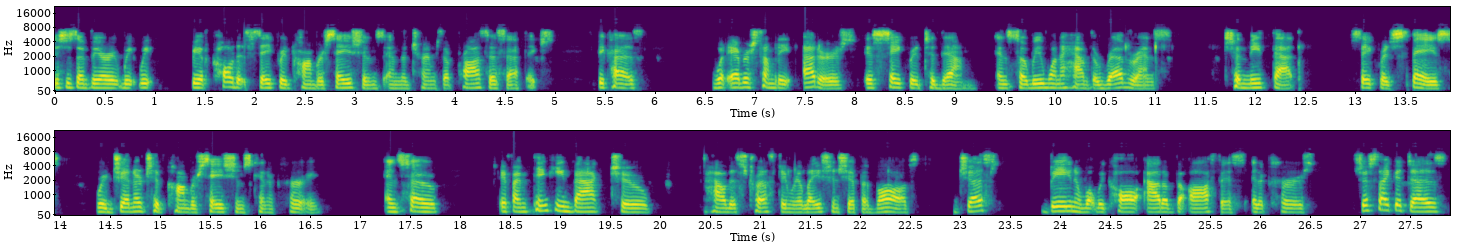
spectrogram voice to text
This is a very, we, we, we have called it sacred conversations in the terms of process ethics because whatever somebody utters is sacred to them. And so we want to have the reverence to meet that sacred space where generative conversations can occur. And so if I'm thinking back to how this trusting relationship evolves, just being in what we call out of the office, it occurs just like it does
